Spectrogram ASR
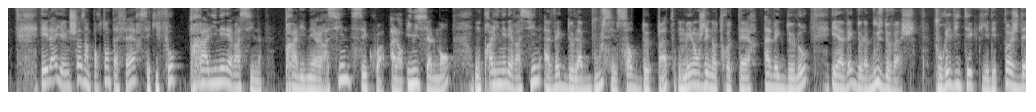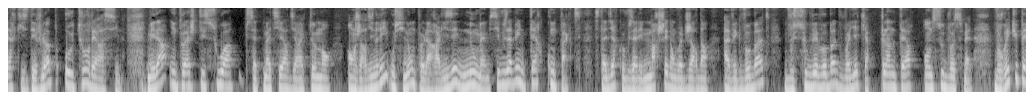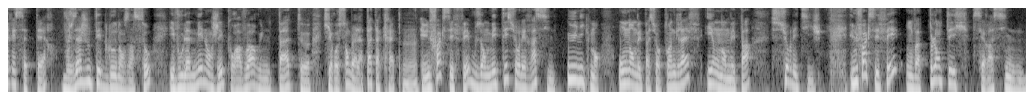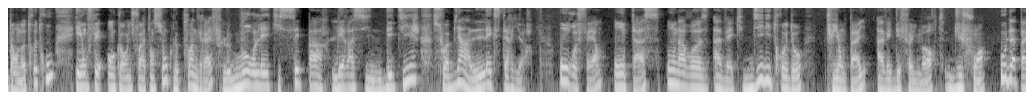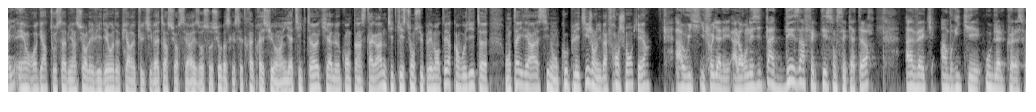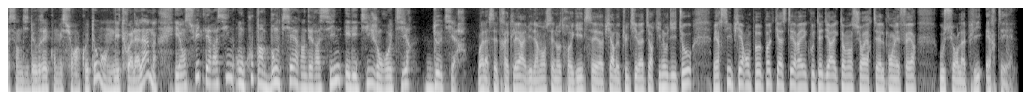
Et là, il y a une chose importante à faire, c'est qu'il faut praliner les racines praliner les racines, c'est quoi? Alors initialement, on pralinait les racines avec de la boue, c'est une sorte de pâte. On mélangeait notre terre avec de l'eau et avec de la bouse de vache pour éviter qu'il y ait des poches d'air qui se développent autour des racines. Mais là, on peut acheter soit cette matière directement en jardinerie ou sinon on peut la réaliser nous-mêmes. Si vous avez une terre compacte, c'est-à-dire que vous allez marcher dans votre jardin avec vos bottes, vous soulevez vos bottes, vous voyez qu'il y a plein de terre en dessous de vos semelles. Vous récupérez cette terre, vous ajoutez de l'eau dans un seau et vous la mélangez pour avoir une pâte euh, qui ressemble à la pâte à crêpes. Mmh. Et une fois que c'est fait, vous en mettez sur les racines uniquement. On n'en met pas sur le point de greffe et on n'en met pas sur les tiges. Une fois que c'est fait, on va planter ces racines dans notre trou et on fait encore une fois attention que le point de greffe, le bourrelet qui sépare les racines des tiges, soit bien à l'extérieur. On referme, on tasse, on arrose avec 10 litres d'eau, puis on paille avec des feuilles mortes, du foin ou de la paille. Et on regarde tout ça, bien sûr, les vidéos de Pierre le cultivateur sur ses réseaux sociaux parce que c'est très précieux. Hein. Il y a TikTok, il y a le compte Instagram. Petite question supplémentaire, quand vous dites euh, on taille les racines, on coupe les tiges, on y va franchement, Pierre? Ah oui, il faut y aller. Alors on n'hésite pas à désinfecter son sécateur avec un briquet ou de l'alcool à 70 degrés qu'on met sur un coton, on nettoie la lame, et ensuite les racines, on coupe un bon tiers hein, des racines, et les tiges, on retire deux tiers. Voilà, c'est très clair. Évidemment, c'est notre guide. C'est euh, Pierre le cultivateur qui nous dit tout. Merci Pierre. On peut podcaster, réécouter directement sur rtl.fr ou sur l'appli RTL.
